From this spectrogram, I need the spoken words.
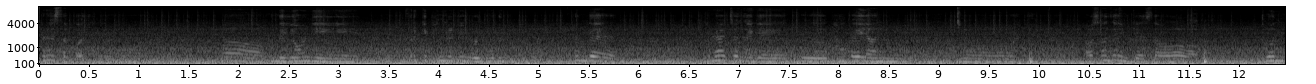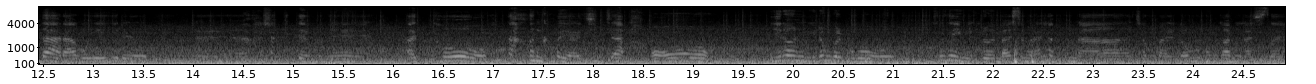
그랬었거든요. 와 근데 연이 그렇게 빙글빙글 도는 근데 그날 저녁에 그 방패연 어, 어, 선생님께서 돈다라고 얘기를 에, 하셨기 때문에 아, 더 황당한 거예요. 진짜 어 이런 이런 걸 보고 선생님이 그런 말씀을 하셨구나. 정말 너무 공감이 갔어요.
